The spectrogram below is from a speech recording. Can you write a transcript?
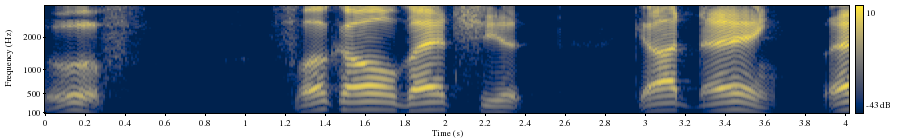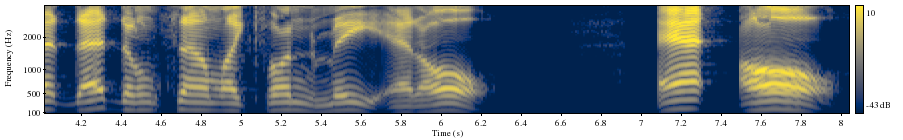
Oof. Fuck all that shit. God dang. That that don't sound like fun to me at all. At all.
